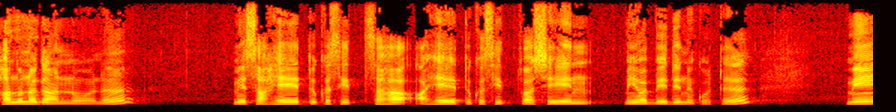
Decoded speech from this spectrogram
හඳුන ගන්න ඕන මේ සහේතුක සිත් සහ අහේතුක සිත් වශයෙන් මේවා බෙදෙනකොට මේ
